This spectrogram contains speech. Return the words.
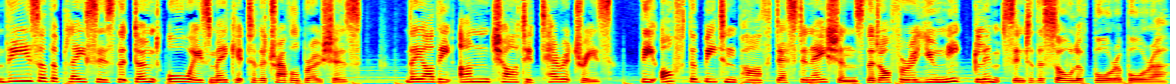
These are the places that don't always make it to the travel brochures. They are the uncharted territories, the off the beaten path destinations that offer a unique glimpse into the soul of Bora Bora.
